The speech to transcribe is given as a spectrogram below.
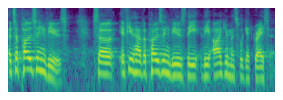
It's opposing views. So if you have opposing views, the, the arguments will get greater.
